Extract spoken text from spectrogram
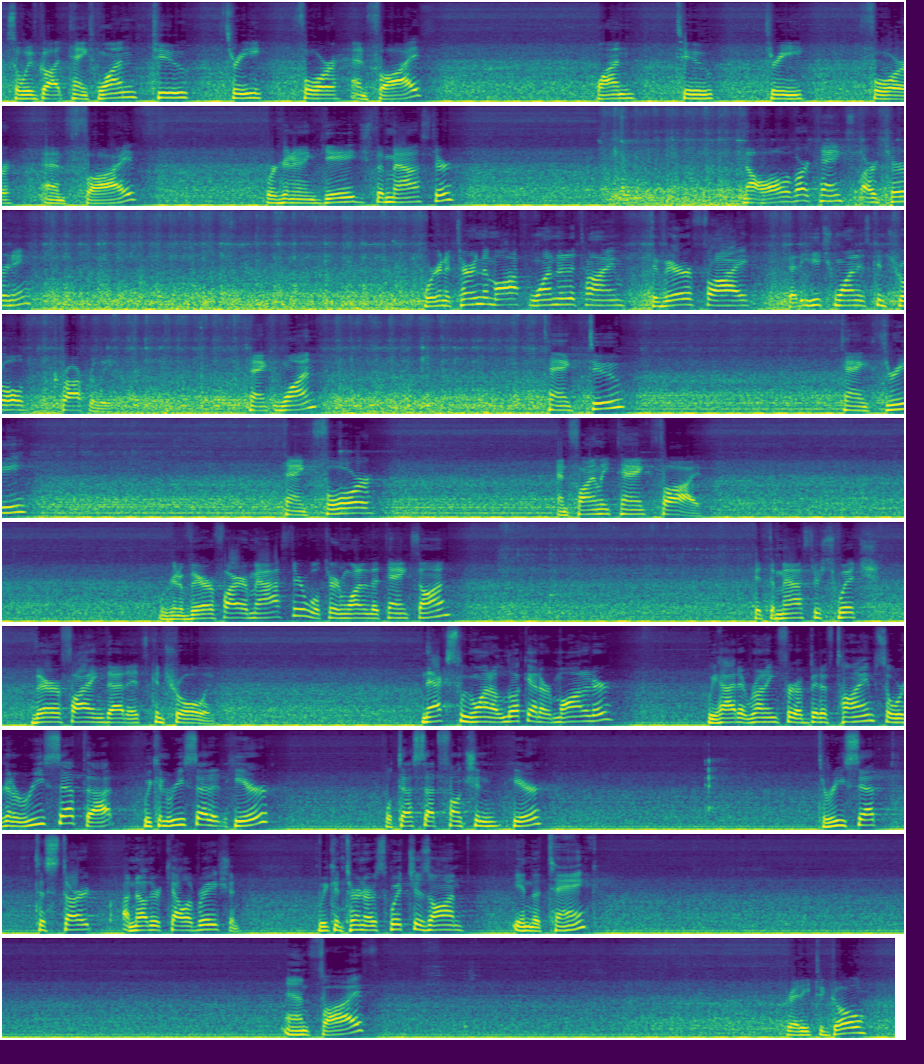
So we've got tanks 1, 2, 3, 4, and 5. 1, 2, 3, 4, and 5. We're going to engage the master. Now all of our tanks are turning. We're going to turn them off one at a time to verify that each one is controlled properly. Tank 1, Tank 2, Tank 3, Tank 4, and finally Tank 5. We're going to verify our master. We'll turn one of the tanks on hit the master switch, verifying that it's controlling. Next, we want to look at our monitor. We had it running for a bit of time, so we're going to reset that. We can reset it here. We'll test that function here. To reset, to start another calibration. We can turn our switches on in the tank and five. Ready to go.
